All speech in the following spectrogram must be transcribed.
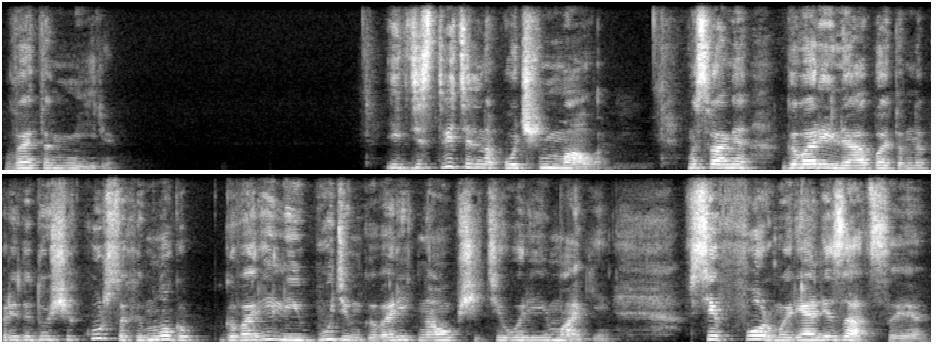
в этом мире. Их действительно очень мало. Мы с вами говорили об этом на предыдущих курсах и много говорили и будем говорить на общей теории магии. Все формы реализации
